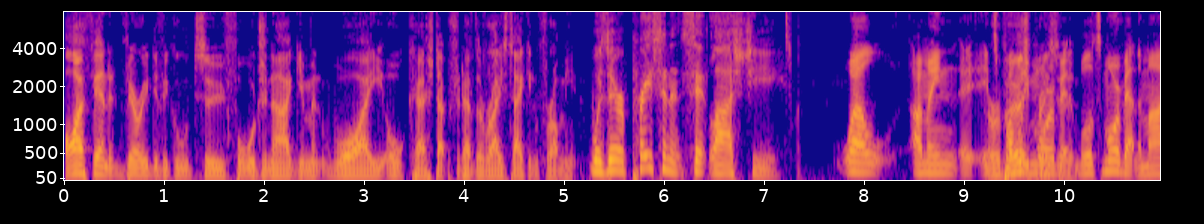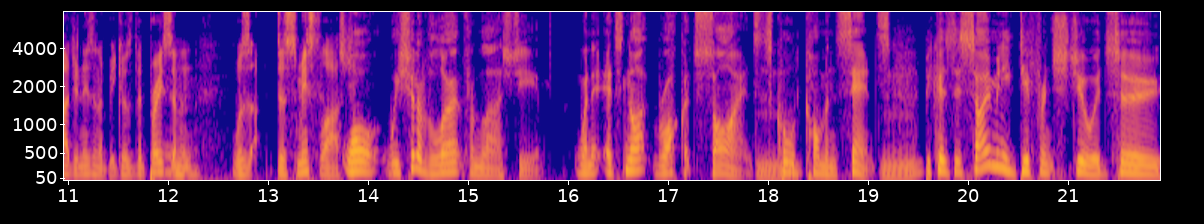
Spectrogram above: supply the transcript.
I found it very difficult to forge an argument why all cashed up should have the race taken from him. Was there a precedent set last year? Well, I mean, it's reverse probably more about well, it's more about the margin, isn't it? Because the precedent mm. was dismissed last year. Well, we should have learnt from last year. When it's not rocket science, Mm. it's called common sense. Mm. Because there's so many different stewards who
